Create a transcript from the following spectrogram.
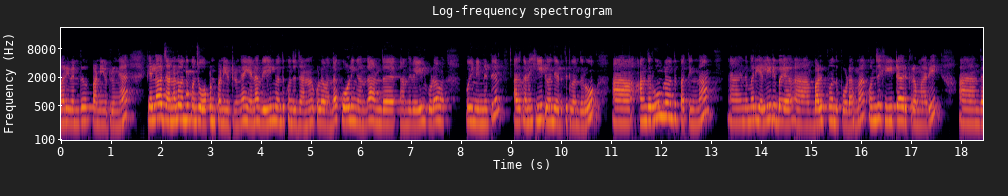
மாதிரி வந்து பண்ணி விட்ருங்க எல்லா ஜன்னலும் வந்து கொஞ்சம் ஓப்பன் பண்ணி விட்ருங்க ஏன்னா வெயில் வந்து கொஞ்சம் ஜன்னலுக்குள்ளே வந்தால் கோழிங்க வந்து அந்த அந்த வெயில் கூட போய் நின்றுட்டு அதுக்கான ஹீட் வந்து எடுத்துகிட்டு வந்துடும் அந்த ரூமில் வந்து பார்த்திங்கன்னா இந்த மாதிரி எல்இடி ப பல்ப் வந்து போடாமல் கொஞ்சம் ஹீட்டாக இருக்கிற மாதிரி அந்த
